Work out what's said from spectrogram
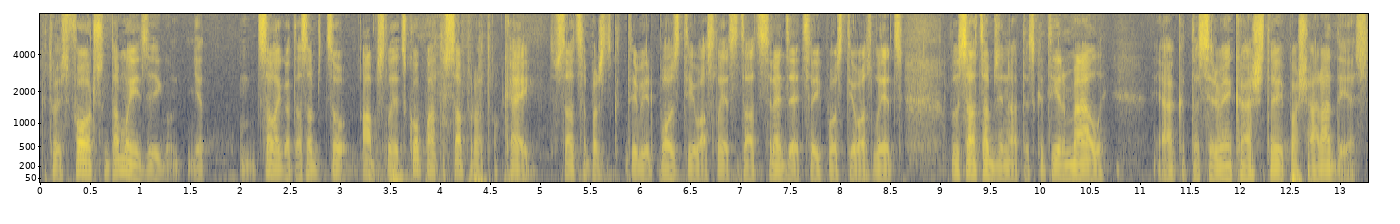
ka tu esi foršs un tam līdzīgi. Un, ja, un salīdzinot tās abas, abas lietas kopā, tu saproti, ok, tu sāc saprast, ka tev ir pozitīvās lietas, sāc redzēt sevi pozitīvās lietas. Tu sāc apzināties, ka tie ir meli, jā, ka tas ir vienkārši tevi pašā radies.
